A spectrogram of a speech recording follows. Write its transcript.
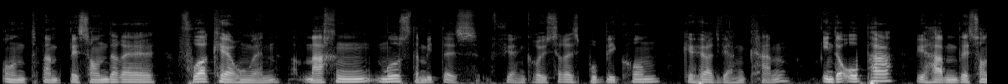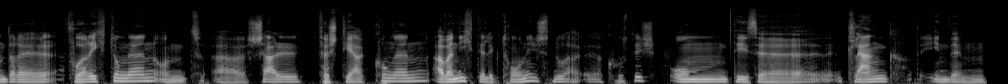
und man besondere Vorkehrungen machen muss, damit es für ein größeres Publikum gehört werden kann. In der Oper, wir haben besondere Vorrichtungen und äh, Schallverstärkungen, aber nicht elektronisch, nur akustisch, um diesen Klang in den,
